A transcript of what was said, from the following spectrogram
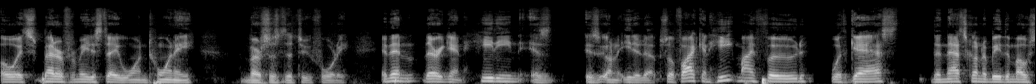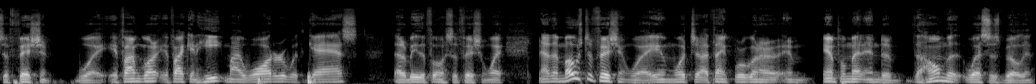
oh, it's better for me to stay 120 versus the 240. And then there again, heating is is going to eat it up. So if I can heat my food with gas, then that's going to be the most efficient way. If I'm going to, if I can heat my water with gas, that'll be the most efficient way. Now the most efficient way in which I think we're going to Im- implement into the home that Wes is building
